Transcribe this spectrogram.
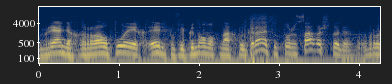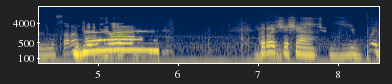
в реальных ролплеях эльфов и гномов нахуй играют, тут то же самое, что ли? В роль мусора? Да. Короче, ща. Ебать,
